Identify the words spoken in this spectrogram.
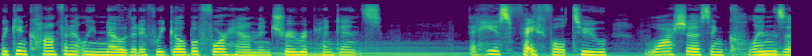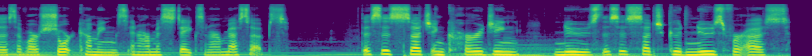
We can confidently know that if we go before him in true repentance, that he is faithful to wash us and cleanse us of our shortcomings and our mistakes and our mess ups. This is such encouraging news. This is such good news for us.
